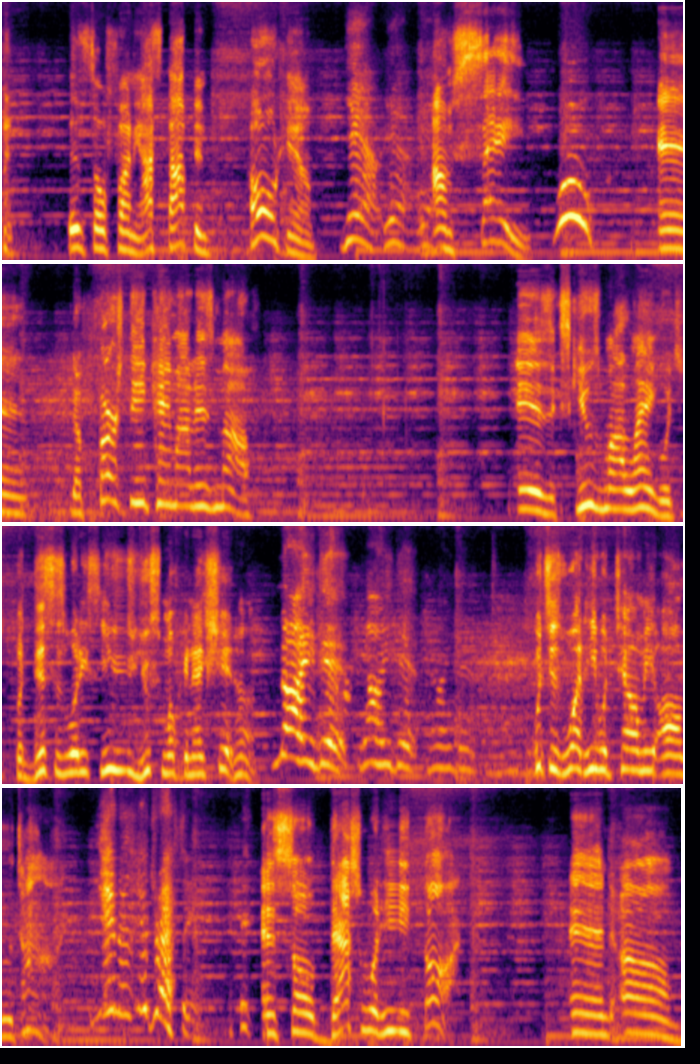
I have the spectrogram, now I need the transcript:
it's so funny I stopped and told him Yeah, yeah, yeah. I'm saved Woo. and the first thing came out of his mouth is excuse my language but this is what he you you smoking that shit huh No, he did. No, he did. No, he did. which is what he would tell me all the time In- Interesting. And so that's what he thought. And um,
